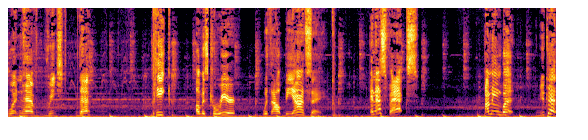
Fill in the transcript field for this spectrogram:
wouldn't have reached that peak of his career without Beyonce. And that's facts. I mean, but you could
